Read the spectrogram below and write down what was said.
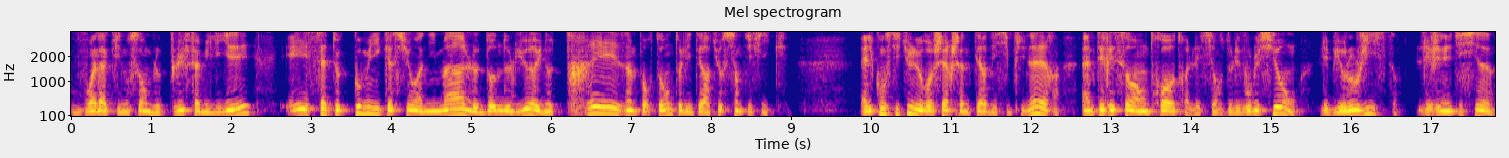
Voilà qui nous semble plus familier, et cette communication animale donne lieu à une très importante littérature scientifique. Elle constitue une recherche interdisciplinaire intéressant entre autres les sciences de l'évolution, les biologistes, les généticiens,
